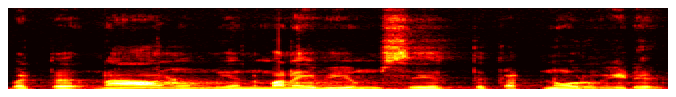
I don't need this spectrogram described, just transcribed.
பட் நானும் என் மனைவியும் சேர்த்து கட்டின ஒரு வீடு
